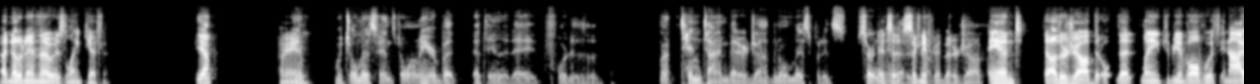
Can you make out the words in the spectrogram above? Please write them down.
Another name though is Lane Kiffin. Yeah. I mean, Yeah. Which Ole Miss fans don't want to hear, but at the end of the day, Florida's a not ten time better job than Ole Miss, but it's certainly it's a a better job. significantly better job. And the other job that that Lane could be involved with, and I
